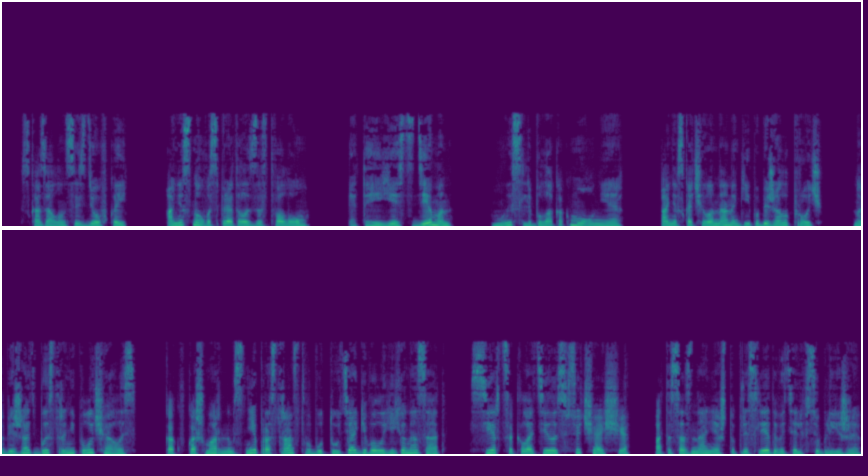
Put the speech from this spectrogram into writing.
— сказал он с издевкой. Аня снова спряталась за стволом. «Это и есть демон?» Мысль была как молния. Аня вскочила на ноги и побежала прочь, но бежать быстро не получалось. Как в кошмарном сне пространство будто утягивало ее назад. Сердце колотилось все чаще от осознания, что преследователь все ближе.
